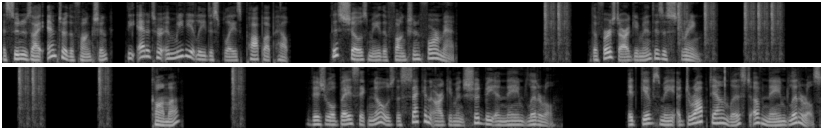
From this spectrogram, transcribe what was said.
As soon as I enter the function, the editor immediately displays pop-up help. This shows me the function format. The first argument is a string, comma, Visual Basic knows the second argument should be a named literal. It gives me a drop-down list of named literals.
